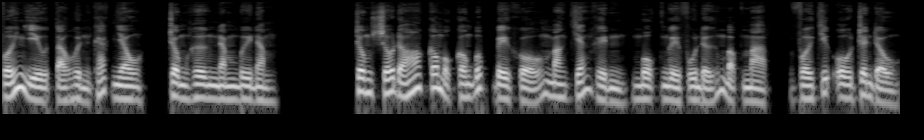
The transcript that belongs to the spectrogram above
với nhiều tạo hình khác nhau trong hơn 50 năm. Trong số đó có một con búp bê gỗ mang dáng hình một người phụ nữ mập mạp với chiếc ô trên đầu.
